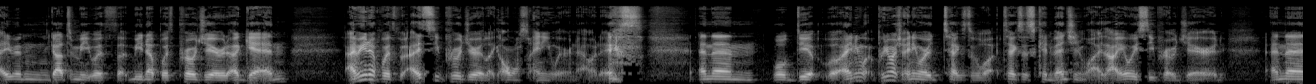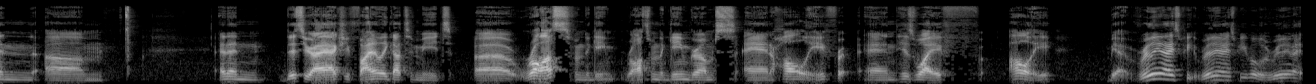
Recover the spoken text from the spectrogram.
I even got to meet with uh, meet up with ProJared again. I meet up with I see ProJared like almost anywhere nowadays. and then well, D- well anywhere, pretty much anywhere Texas Texas convention wise, I always see ProJared. And then um, and then this year I actually finally got to meet uh, Ross from the game Ross from the Game Grumps and Holly fr- and his wife Holly. Yeah, really nice people. Really nice people. Really nice.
